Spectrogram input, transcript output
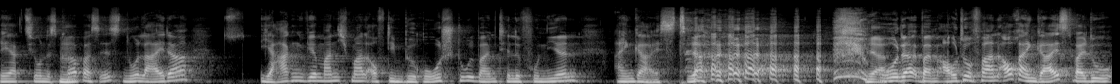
Reaktion des hm. Körpers hm. ist. Nur leider jagen wir manchmal auf dem Bürostuhl beim Telefonieren ein Geist. Ja. ja. Oder beim Autofahren auch ein Geist, weil du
